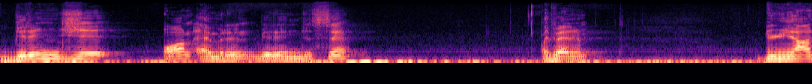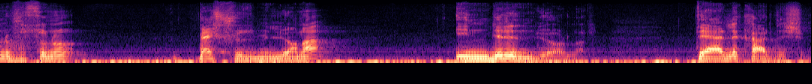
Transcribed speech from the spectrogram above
Birinci 10 emrin birincisi efendim dünya nüfusunu 500 milyona indirin diyorlar. Değerli kardeşim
